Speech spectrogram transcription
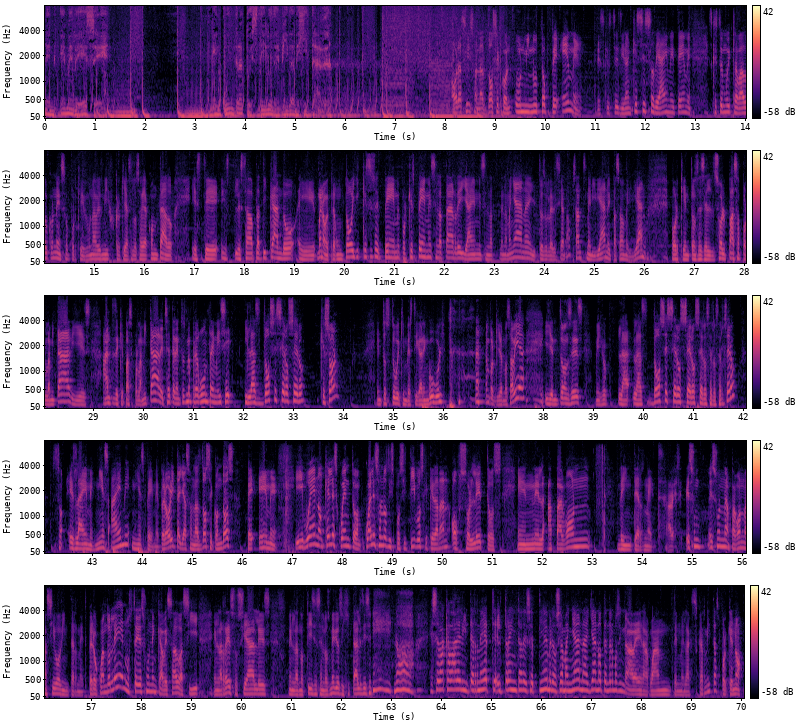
En MBS. Encuentra tu estilo de vida digital. Ahora sí, son las 12 con un minuto PM. Es que ustedes dirán, ¿qué es eso de AM y PM? Es que estoy muy clavado con eso porque una vez mi hijo, creo que ya se los había contado, este, le estaba platicando, eh, bueno, me preguntó, oye, ¿qué es eso de PM? ¿Por qué es PM es en la tarde y AM es en la, mañana? Y entonces le decía, no, pues antes meridiano y pasado meridiano, porque entonces el sol pasa por la mitad y es antes de que pase por la mitad, etcétera. Entonces me pregunta y me dice, ¿y las 12.00 qué son? Entonces tuve que investigar en Google, porque yo no sabía. Y entonces me dijo, la, las 12.000000 es la M, ni es AM ni es PM. Pero ahorita ya son las 12 con 2 PM. Y bueno, ¿qué les cuento? ¿Cuáles son los dispositivos que quedarán obsoletos en el apagón? De Internet. A ver, es un, es un apagón masivo de Internet, pero cuando leen ustedes un encabezado así en las redes sociales, en las noticias, en los medios digitales, dicen, ¡Eh, no, se va a acabar el Internet el 30 de septiembre, o sea, mañana ya no tendremos... A ver, aguántenme las carnitas, porque no.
